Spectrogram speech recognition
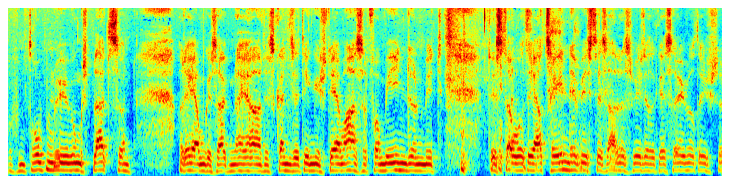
auf dem Truppenübungsplatz und die haben gesagt, naja, das ganze Ding ist dermaßen vermint und mit, das dauert Jahrzehnte, bis das alles wieder gesäubert ist.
